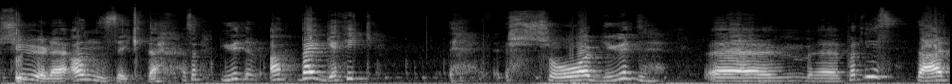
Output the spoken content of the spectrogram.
skjule ansiktet. Altså, Gud, Begge fikk se Gud eh, på et vis. Der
